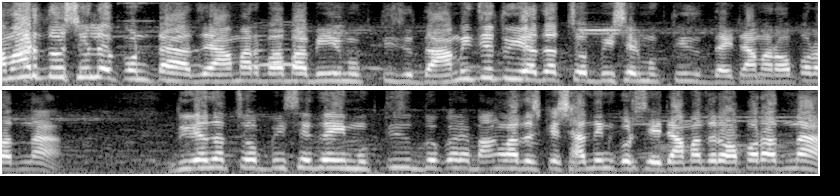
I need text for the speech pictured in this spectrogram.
আমার দোষ হলো কোনটা? যে আমার বাবা বীর মুক্তিযোদ্ধা, আমি যে দুই হাজার চব্বিশের মুক্তিযোদ্ধা, এটা আমার অপরাধ না। দুই হাজার চব্বিশে যে এই মুক্তিযুদ্ধ করে বাংলাদেশকে স্বাধীন করছে, এটা আমাদের অপরাধ না।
